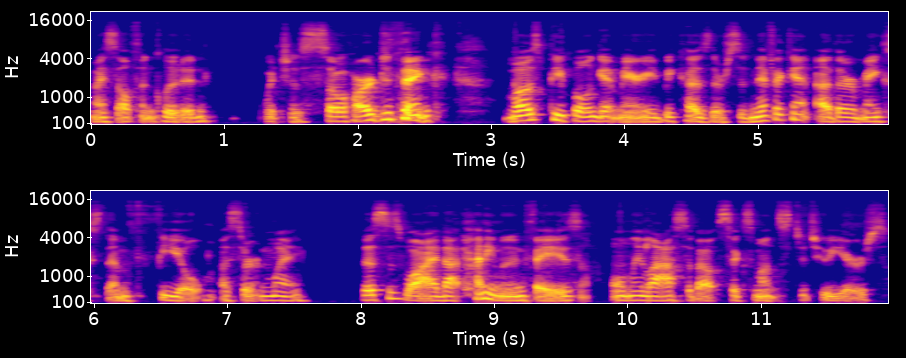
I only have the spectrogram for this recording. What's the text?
myself included, which is so hard to think. Most people get married because their significant other makes them feel a certain way. This is why that honeymoon phase only lasts about six months to two years.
